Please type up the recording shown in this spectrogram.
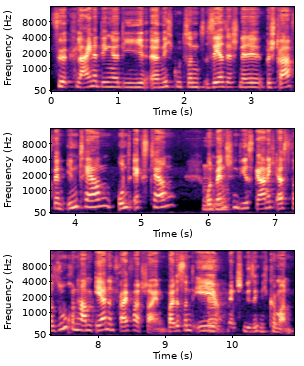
für kleine Dinge, die äh, nicht gut sind, sehr, sehr schnell bestraft werden, intern und extern. Mhm. Und Menschen, die es gar nicht erst versuchen, haben eher einen Freifahrtschein, weil das sind eh ja. Menschen, die sich nicht kümmern.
